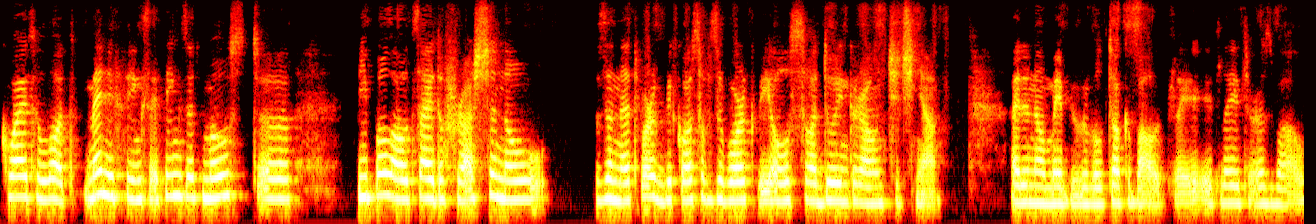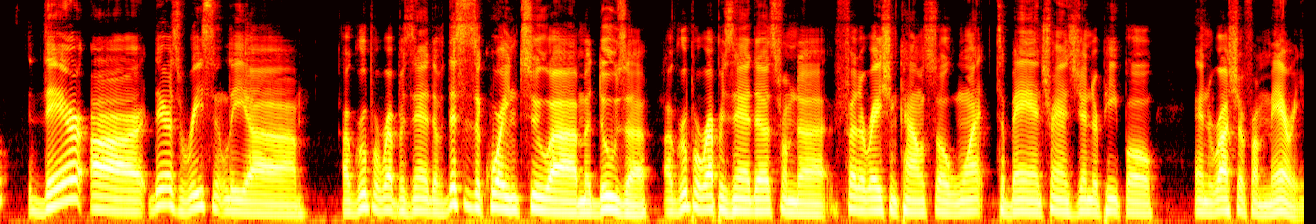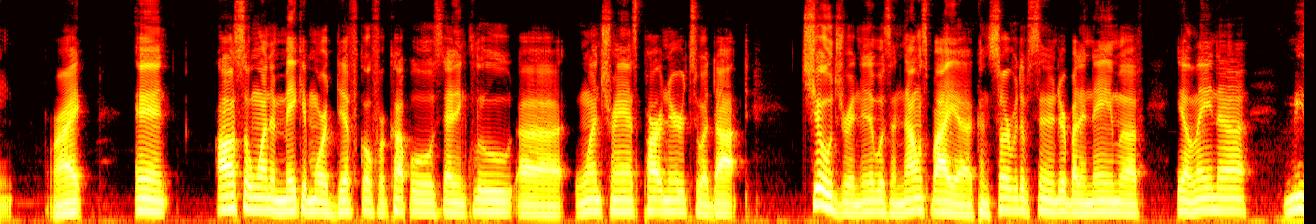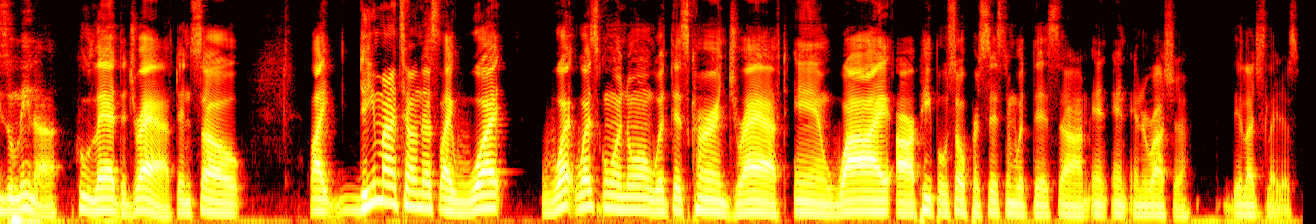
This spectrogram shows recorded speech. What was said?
quite a lot, many things. I think that most uh, people outside of Russia know the network because of the work we also are doing around Chechnya. I don't know, maybe we will talk about it later as well. There are, there's recently uh, a group of representatives, this is according to uh, Meduza, a group of representatives from the Federation Council want to ban transgender people in Russia from marrying, right? And also want to make it more difficult for couples that include uh, one trans partner to adopt children. And it was announced by a conservative senator by the name of Elena Mizulina, who led the draft. And so, like, do you mind telling us like what what what's going on with this current draft and why are people so persistent with this um, in, in, in Russia, the legislators?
